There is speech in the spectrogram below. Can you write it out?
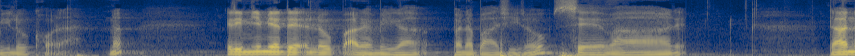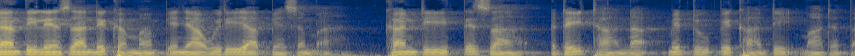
မီလို့ခေါ်တာနော်အဲ့ဒီမြင့်မြတ်တဲ့အလုတ်ပါရမီကဘယ်နှပါရှိတော့10ပါတဲ့ဒါနံသီလင်္စနိခမံပညာဝိရိယပင်စမံခန္တီသစ္စာအဋိဋ္ဌာနမေတ္တုပိခာတိမာတတ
